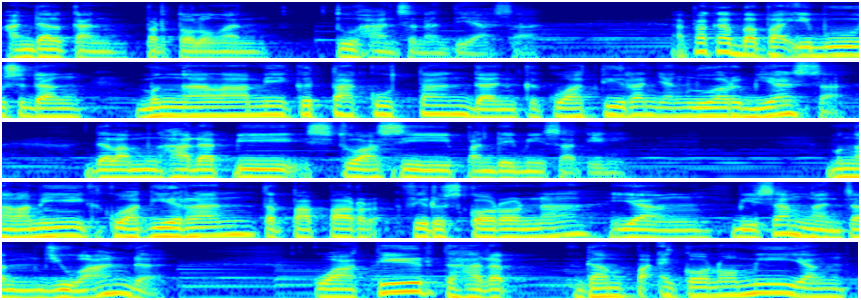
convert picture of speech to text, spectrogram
andalkan pertolongan Tuhan senantiasa. Apakah Bapak Ibu sedang mengalami ketakutan dan kekhawatiran yang luar biasa dalam menghadapi situasi pandemi saat ini? mengalami kekhawatiran terpapar virus corona yang bisa mengancam jiwa Anda. Khawatir terhadap dampak ekonomi yang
